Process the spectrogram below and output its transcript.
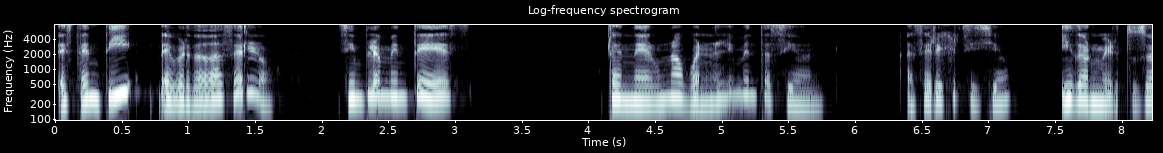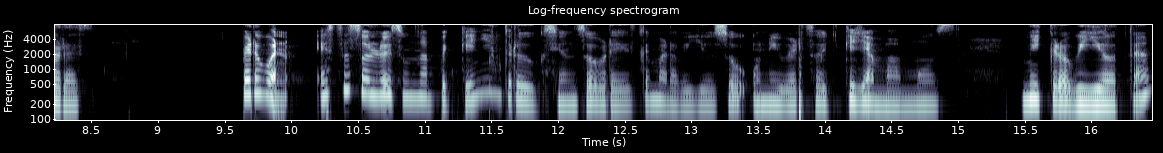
Está en ti de verdad hacerlo. Simplemente es tener una buena alimentación, hacer ejercicio y dormir tus horas. Pero bueno, esta solo es una pequeña introducción sobre este maravilloso universo que llamamos microbiota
